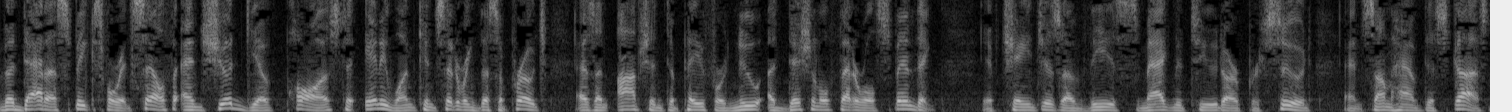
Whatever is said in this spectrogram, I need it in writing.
The data speaks for itself and should give pause to anyone considering this approach as an option to pay for new additional federal spending. If changes of this magnitude are pursued, and some have discussed,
